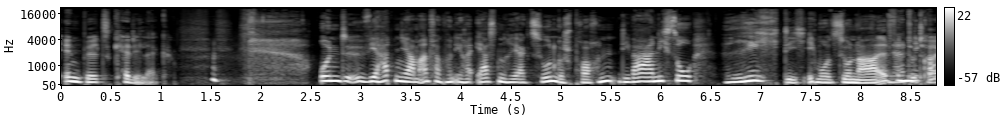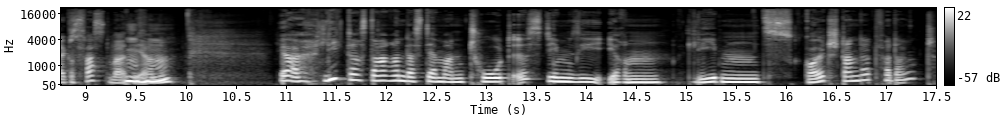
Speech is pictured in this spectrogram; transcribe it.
In Bills Cadillac. Und wir hatten ja am Anfang von ihrer ersten Reaktion gesprochen. Die war ja nicht so richtig emotional. Ja, total gefasst war sie mhm. ja. Ne? Ja, liegt das daran, dass der Mann tot ist, dem sie ihren Lebensgoldstandard verdankt?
